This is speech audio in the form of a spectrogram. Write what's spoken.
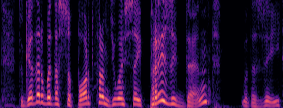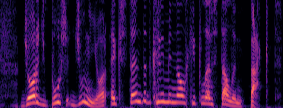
Together with the support from USA President, with a Z, George Bush Jr. extended criminal Hitler-Stalin pact.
